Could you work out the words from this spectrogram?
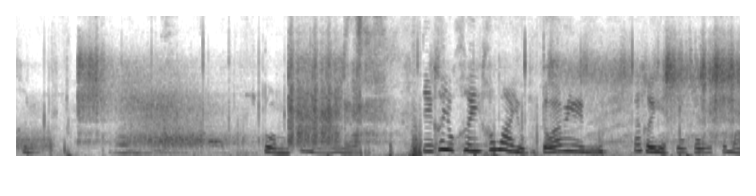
ขึ้นตัวมันเข้ามาได้ไงวะ เจเคยเคยเข้ามาอยู่ แต่ว่าไม่ไม่เคยเห็นตัวเขาเข้ามา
